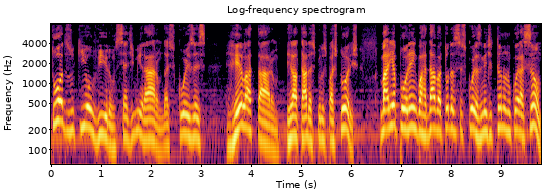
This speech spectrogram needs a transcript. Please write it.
Todos o que ouviram se admiraram das coisas relataram, relatadas pelos pastores. Maria, porém, guardava todas essas coisas, meditando no coração,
